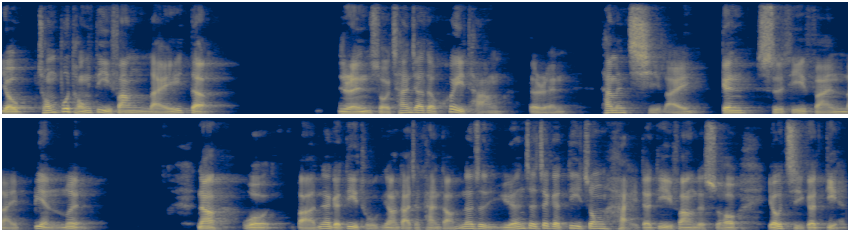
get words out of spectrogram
有从不同地方来的人所参加的会堂的人，他们起来跟史提凡来辩论。那我把那个地图让大家看到，那是沿着这个地中海的地方的时候，有几个点。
